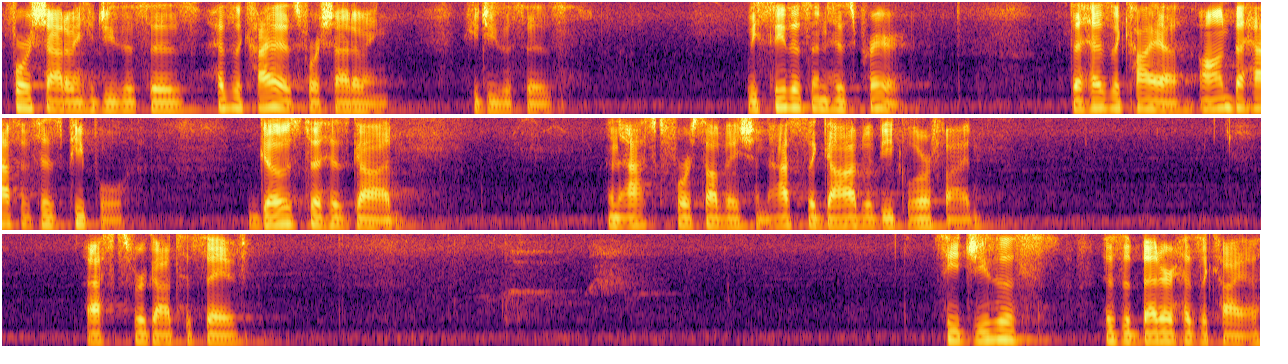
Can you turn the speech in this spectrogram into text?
foreshadowing who Jesus is, Hezekiah is foreshadowing who Jesus is. We see this in his prayer. That Hezekiah, on behalf of his people, goes to his God and asks for salvation, asks that God would be glorified asks for God to save. See, Jesus is the better Hezekiah.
